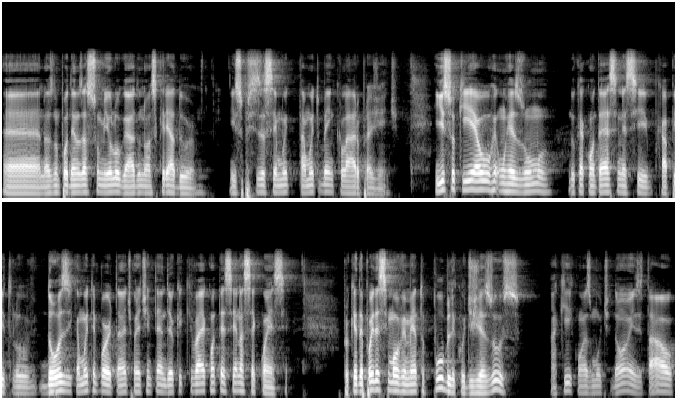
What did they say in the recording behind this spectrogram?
é, nós não podemos assumir o lugar do nosso Criador. Isso precisa ser muito, tá muito bem claro para a gente. Isso aqui é o, um resumo do que acontece nesse capítulo 12, que é muito importante para a gente entender o que, que vai acontecer na sequência. Porque depois desse movimento público de Jesus, aqui com as multidões e tal,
